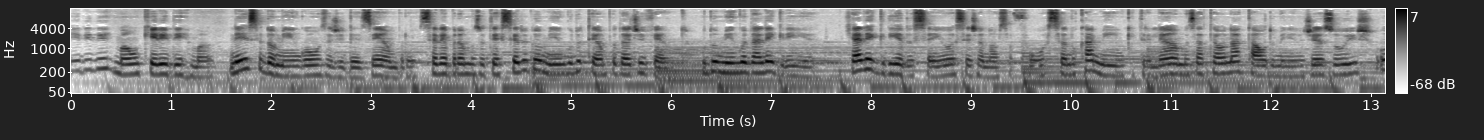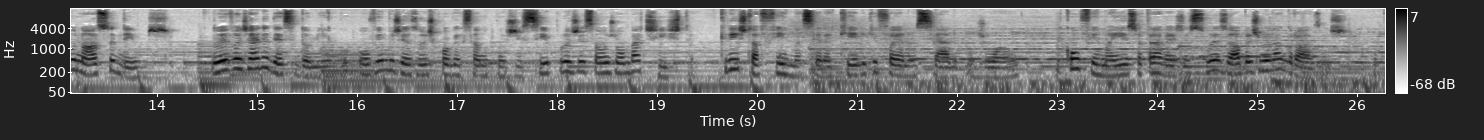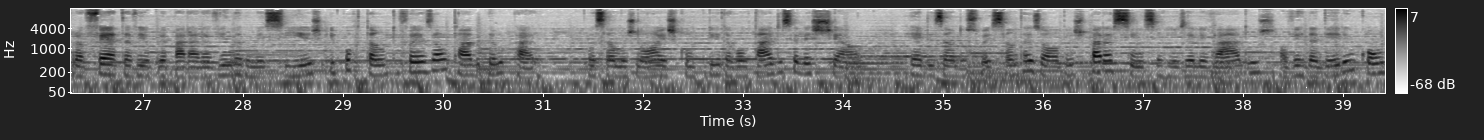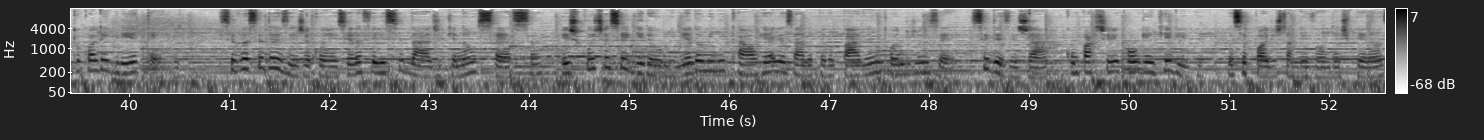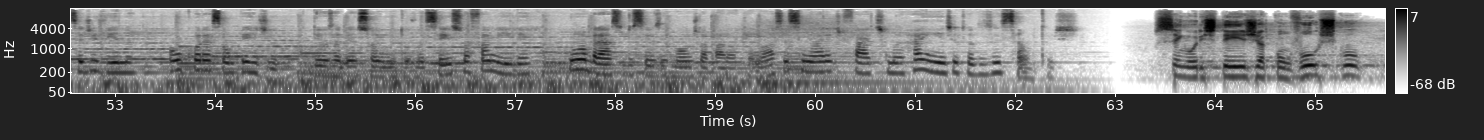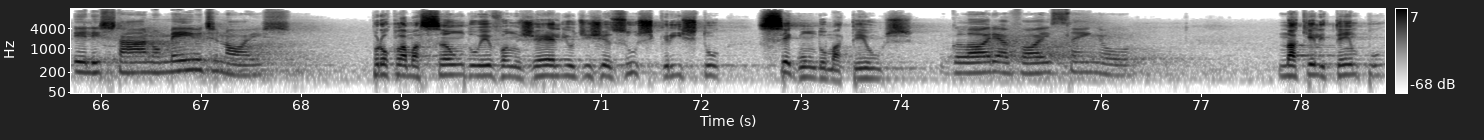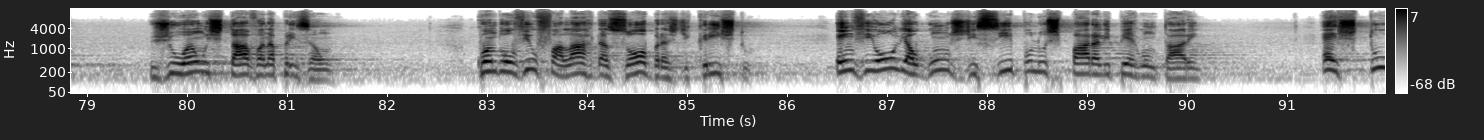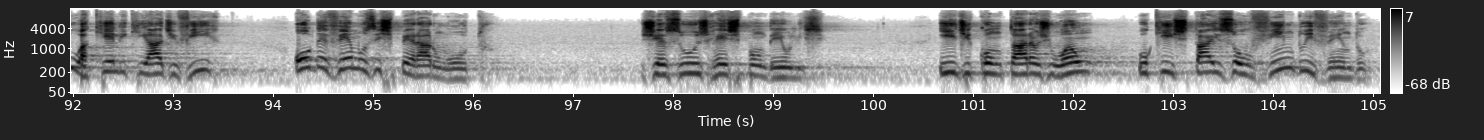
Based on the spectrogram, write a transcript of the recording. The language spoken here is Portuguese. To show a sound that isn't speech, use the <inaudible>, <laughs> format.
Querido irmão, querida irmã, nesse domingo 11 de dezembro, celebramos o terceiro domingo do tempo do Advento, o domingo da alegria. Que a alegria do Senhor seja nossa força no caminho que trilhamos até o Natal do Menino Jesus, o nosso Deus. No evangelho desse domingo, ouvimos Jesus conversando com os discípulos de São João Batista. Cristo afirma ser aquele que foi anunciado por João e confirma isso através de suas obras milagrosas. Profeta veio preparar a vinda do Messias e, portanto, foi exaltado pelo Pai. Possamos nós cumprir a vontade celestial, realizando suas santas obras, para assim sermos elevados ao verdadeiro encontro com a alegria eterna. Se você deseja conhecer a felicidade que não cessa, escute a seguir a homilia dominical realizada pelo Padre Antônio José. Se desejar, compartilhe com alguém querido. Você pode estar levando a esperança divina a um coração perdido. Deus abençoe muito você e sua família. Um abraço dos seus irmãos da paróquia Nossa Senhora de Fátima, Rainha de Todos os Santos. O Senhor esteja convosco. Ele está no meio de nós. Proclamação do Evangelho de Jesus Cristo, segundo Mateus. Glória a vós, Senhor. Naquele tempo, João estava na prisão. Quando ouviu falar das obras de Cristo, enviou-lhe alguns discípulos para lhe perguntarem: És tu aquele que há de vir, ou devemos esperar um outro? Jesus respondeu-lhes: E de contar a João o que estáis ouvindo e vendo.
